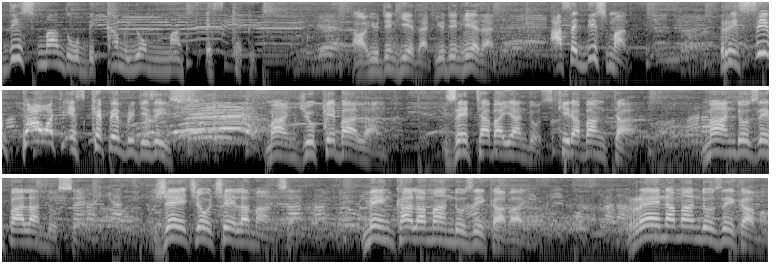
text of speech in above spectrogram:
This month will become your month to escape it. Oh, you didn't hear that. You didn't hear that. I said this month, receive power to escape every disease. Manju kebalan, zetabayandos, kirabangta, mando zepalandose, jejo chela mansa, menkala mando zekabaya, rena mando zekama.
